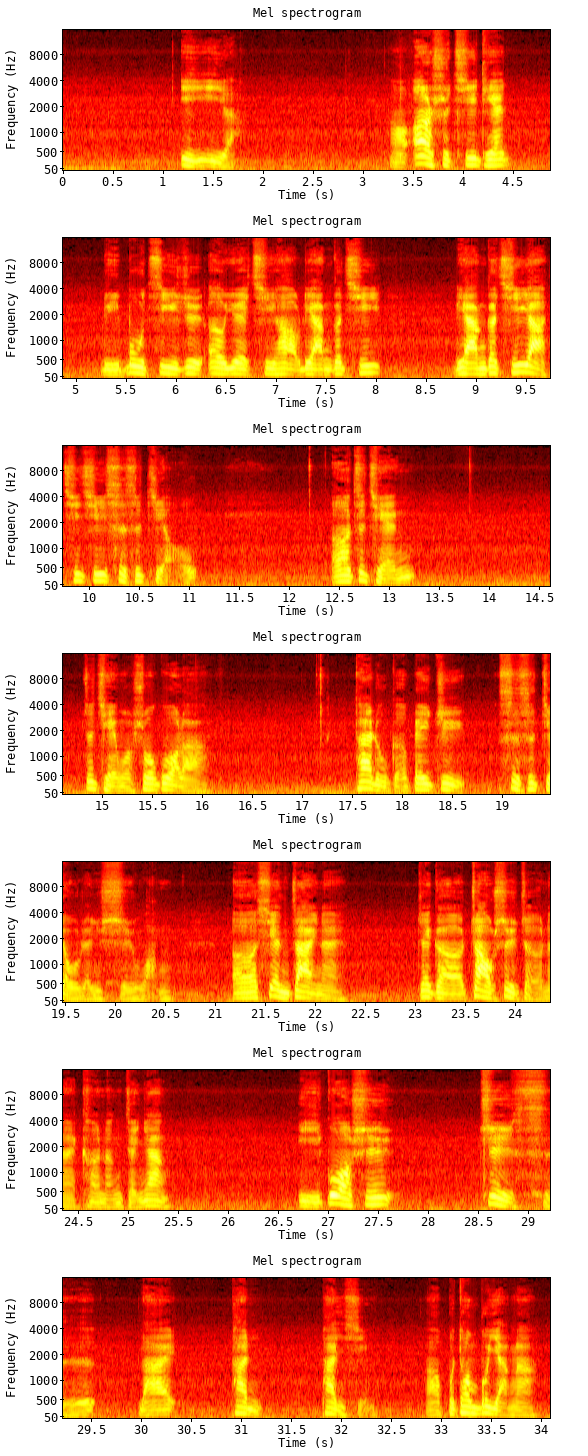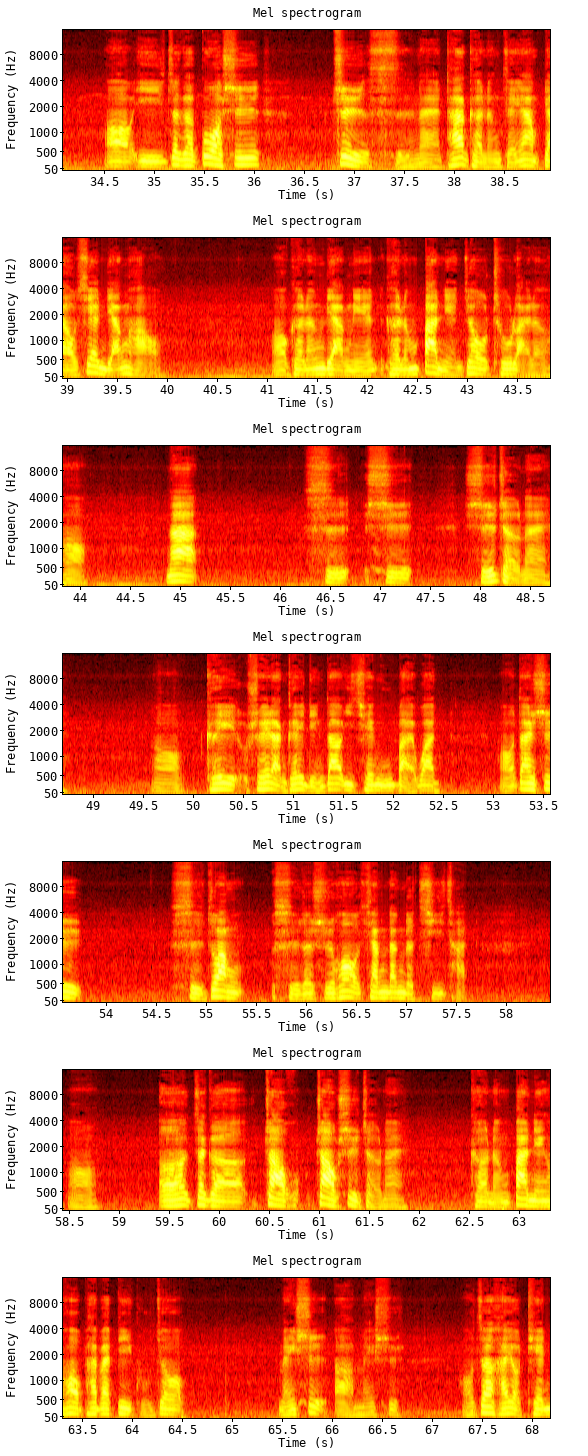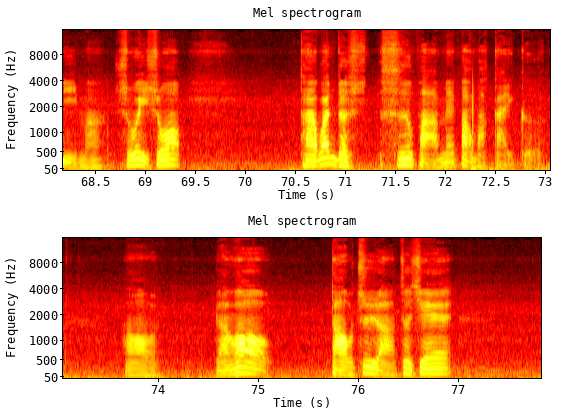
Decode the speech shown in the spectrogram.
意义啊！哦，二十七天，吕布忌日二月七号，两个七。两个七呀，七七四十九。而之前，之前我说过了，泰鲁格悲剧四十九人死亡，而现在呢，这个肇事者呢，可能怎样以过失致死来判判刑啊，不痛不痒啦，哦，以这个过失。致死呢？他可能怎样表现良好？哦，可能两年，可能半年就出来了哈。那死死死者呢？哦，可以虽然可以领到一千五百万，哦，但是死状死的时候相当的凄惨，哦，而这个肇肇事者呢，可能半年后拍拍屁股就。没事啊，没事，哦，这还有天理吗？所以说，台湾的司法没办法改革，哦，然后导致啊这些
